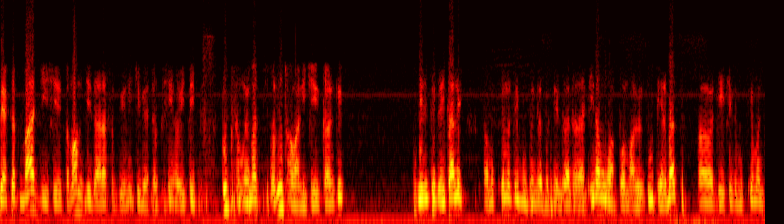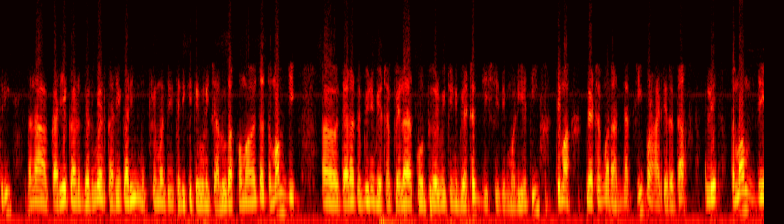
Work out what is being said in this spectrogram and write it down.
બેઠક બાદ જે છે તમામ જે ધારાસભ્યોની જે બેઠક છે, હવે તે ટૂંક સમયમાં શરૂ થવાની છે. કારણ કે જે રીતે ગઈકાલે મુખ્યમંત્રી ભૂપેન્દ્ર પટેલ દ્વારા રાજીનામું આપવામાં આવ્યું હતું. ત્યારબાદ જે છે મુખ્યમંત્રી અને કાર્યકાળ દરમિયાન કાર્યકારી મુખ્યમંત્રી તરીકે તેઓને ચાલુ રાખવામાં આવ્યા હતા. તમામ જે ધારાસભ્યોની બેઠક પહેલા કોર કમિટીની બેઠક જે છે તે મળી હતી. તેમાં બેઠકમાં રાજનાથસિંહ પણ હાજર હતા. એટલે તમામ જે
